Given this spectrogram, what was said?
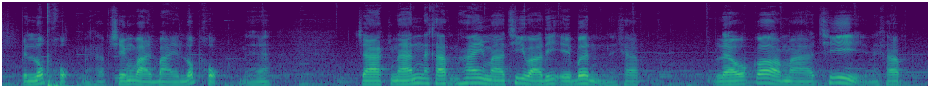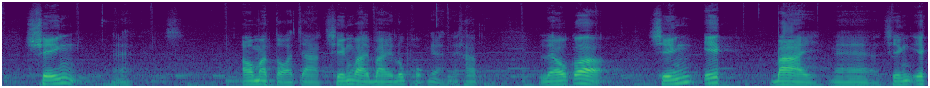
6 เป็นลบ6นะครับ เช้ง y by ลบ6นะฮะ จากนั้นนะครับให้มาที่ variable นะครับ แล้วก็มาที่นะครับเชงนะ เอามาต่อจากเชง y by ลบ6เนี่ยนะครับ แล้วก็เชง x by นะฮะเชง x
